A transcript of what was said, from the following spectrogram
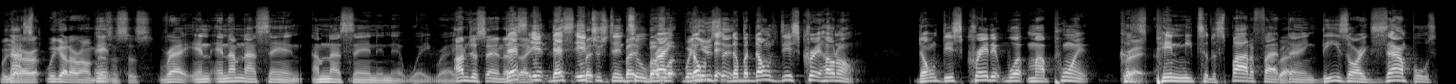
We Not got our, we got our own and- businesses. right? And and I'm not saying I'm not saying in that way, right? I'm just saying that, that's like- in- that's interesting but- too, but right? when don't say- but don't discredit. Hold on, don't discredit what my point because pin me to the Spotify Right. thing. These are examples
